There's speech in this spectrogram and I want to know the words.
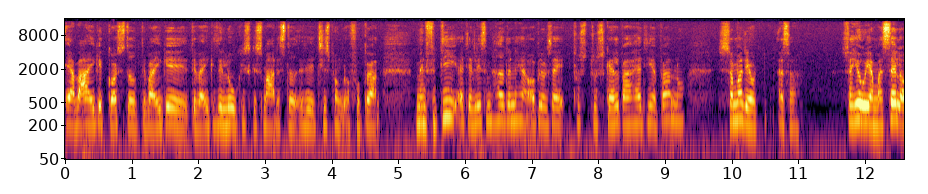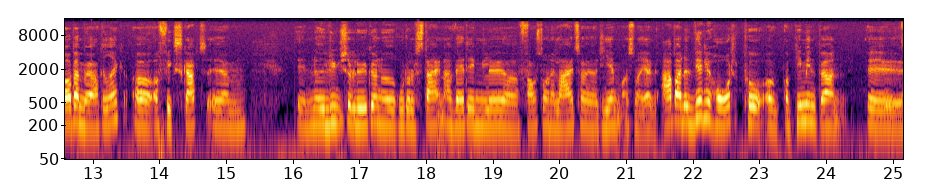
jeg var ikke et godt sted. Det var ikke det, var ikke det logiske, smarte sted, det øh, tidspunkt at få børn. Men fordi at jeg ligesom havde den her oplevelse af, du, du skal bare have de her børn nu, så måtte jeg jo, altså, så hævde jeg mig selv op af mørket, ikke? Og, og fik skabt øhm, øh, noget lys og lykke, og noget Rudolf Steiner, vatengle og farvestrålende legetøj og et hjem og sådan noget. Jeg arbejdede virkelig hårdt på at, at give mine børn øh,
